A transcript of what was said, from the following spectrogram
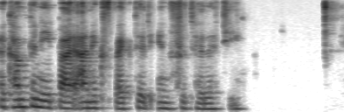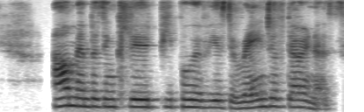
accompanied by unexpected infertility. Our members include people who have used a range of donors,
